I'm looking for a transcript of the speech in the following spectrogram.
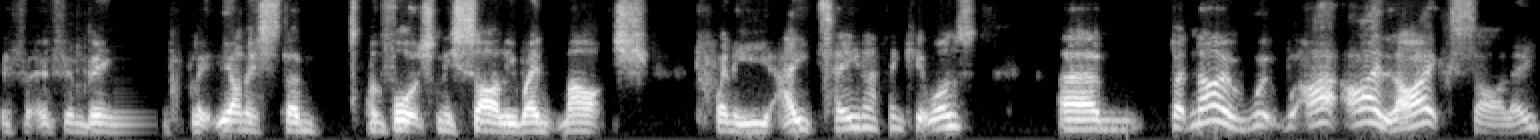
if, if I'm being completely honest. And unfortunately, Sarli went March 2018, I think it was. Um, but no, I, I like Sarli.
